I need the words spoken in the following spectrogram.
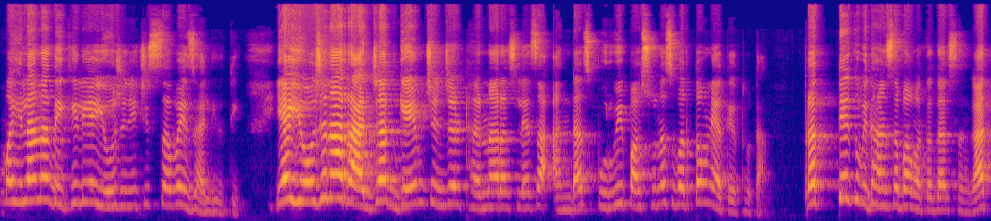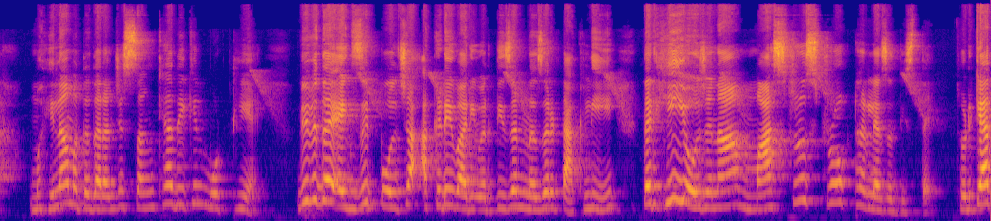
महिलांना देखील या योजनेची सवय झाली होती. या योजना राज्यात गेम चेंजर ठरणार असल्याचा अंदाज पूर्वीपासूनच वर्तवण्यात येत होता. प्रत्येक विधानसभा मतदारसंघात महिला मतदारांची संख्या देखील मोठी आहे. विविध एक्झिट पोलच्या आकडेवारीवरती जर नजर टाकली तर ही योजना मास्टर स्ट्रोक ठरल्याचं दिसतंय. थोडक्यात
